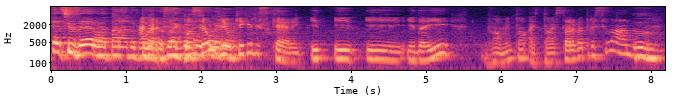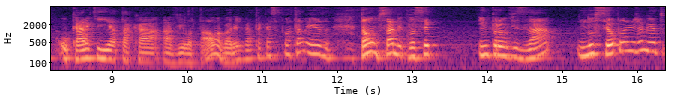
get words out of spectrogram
eles fizeram a parada toda. Agora, sabe? Você ouviu legal. o que, que eles querem e, e, e, e daí, vamos então. Então a história vai pra esse lado. Uhum. O cara que ia atacar a vila tal, agora ele vai atacar essa fortaleza. Então, sabe, você improvisar no seu planejamento.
